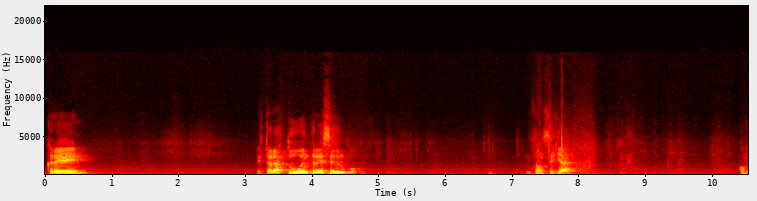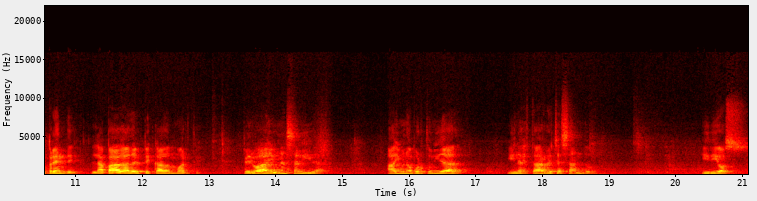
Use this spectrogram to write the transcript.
creen. ¿Estarás tú entre ese grupo? Entonces ya comprende, la paga del pecado es muerte, pero hay una salida, hay una oportunidad y la está rechazando. Y Dios,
